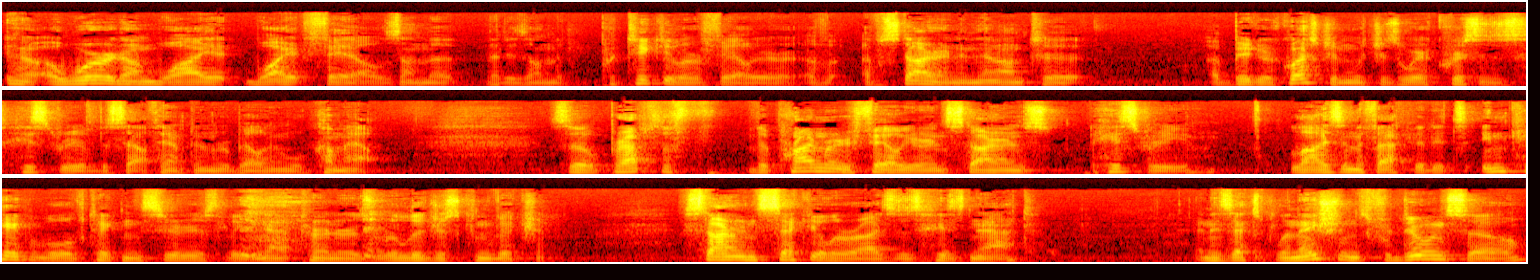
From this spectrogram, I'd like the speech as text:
you know a word on why it why it fails on the that is on the particular failure of, of Styron, and then on to a bigger question, which is where Chris's history of the Southampton Rebellion will come out. So perhaps the, the primary failure in Styron's history lies in the fact that it's incapable of taking seriously Nat Turner's religious conviction. Styron secularizes his Nat, and his explanations for doing so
